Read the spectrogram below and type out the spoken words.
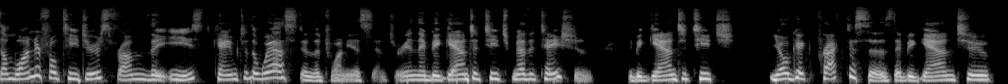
some wonderful teachers from the East came to the West in the 20th century and they began to teach meditation. They began to teach yogic practices. They began to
